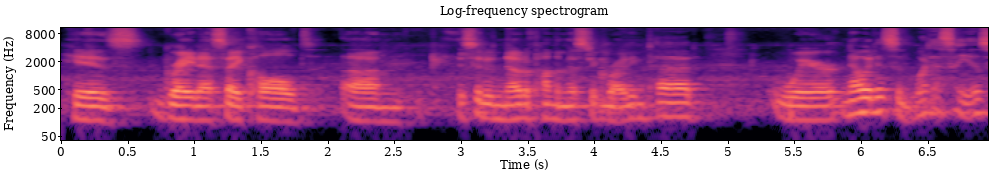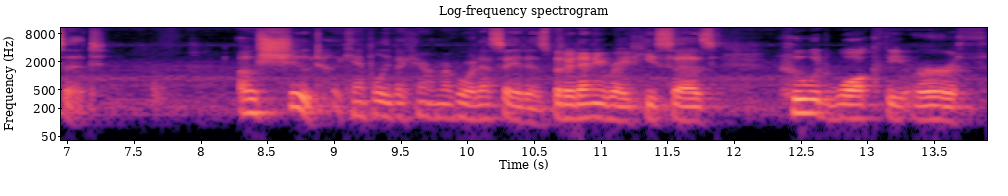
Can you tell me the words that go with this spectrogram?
his great essay called, um, is it a note upon the mystic writing pad? Where, no, it isn't. What essay is it? Oh, shoot. I can't believe I can't remember what essay it is. But at any rate, he says, Who would walk the earth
